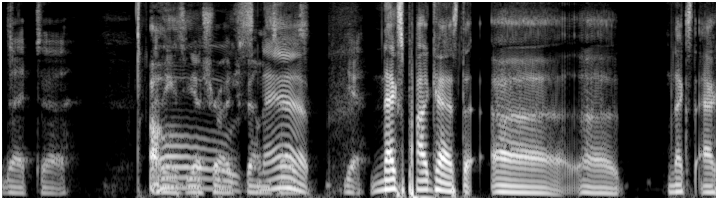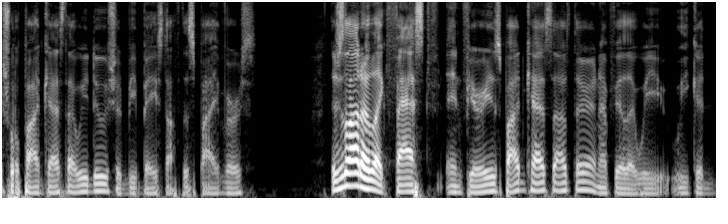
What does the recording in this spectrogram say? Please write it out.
that uh I think it's Yash Oh, Films snap. Yeah. Next podcast, uh, uh, next actual podcast that we do should be based off the spy verse. There's a lot of like Fast and Furious podcasts out there, and I feel like we we could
